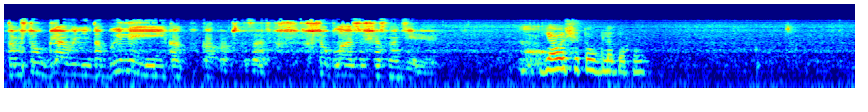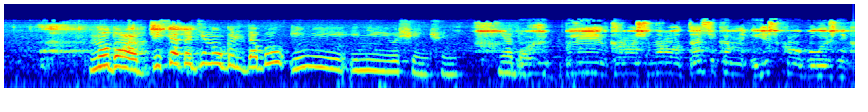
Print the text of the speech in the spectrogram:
Потому что угля вы не добыли, и как, как вам сказать, все плавится сейчас на дереве. я вообще-то угля добыл. Ну да, 51 уголь добыл и не, и не вообще ничего не, не отдал. Ой, блин, короче, народ, дайте ко мне, есть у кого булыжник?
